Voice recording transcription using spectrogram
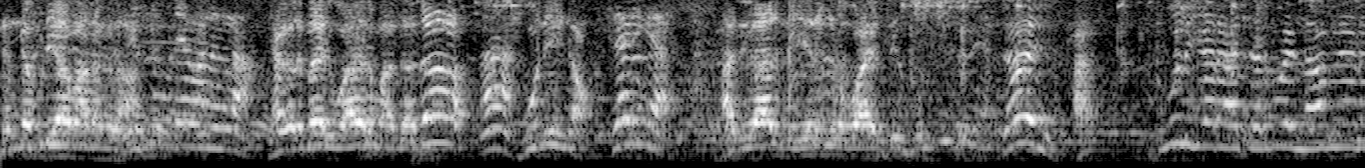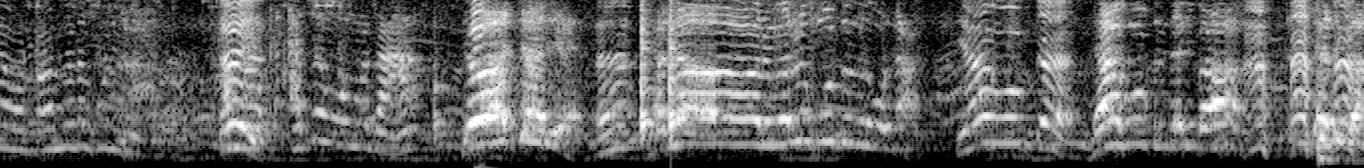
நின்னபடியா வணங்கலாம் எங்களை மாதிரி உயரமா இருந்தாதான். குனியணும். சரிங்க. அது வேற நீ இருக்கிற உயரத்தை எல்லாரும் கூப்பிட்டு? தெரியுமா?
